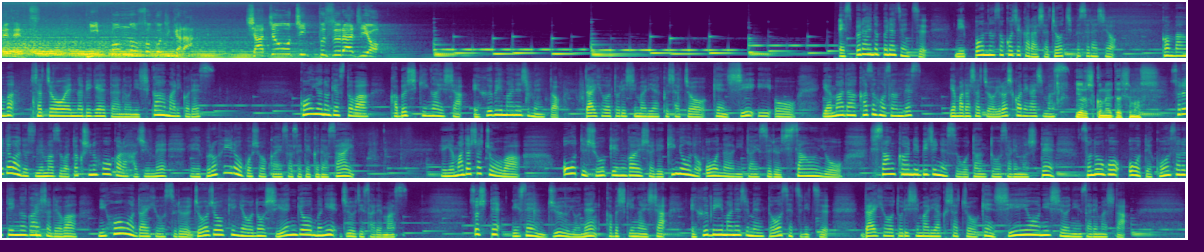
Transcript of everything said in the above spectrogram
レゼンツ。日本の底力。社長チップスラジオ。エスプライドプレゼンツ。日本の底力社長チップスラジオ。こんばんは。社長応援ナビゲーターの西川真理子です。今夜のゲストは株式会社 FB マネジメント代表取締役社長兼 CEO 山田和穂さんです。山田社長よろしくお願いします。よろしくお願いいたします。それではですねまず私の方から始め、えー、プロフィールをご紹介させてください、えー、山田社長は大手証券会社で企業のオーナーに対する資産運用資産管理ビジネスを担当されましてその後大手コンサルティング会社では日本を代表する上場企業の支援業務に従事されますそして2014年株式会社 FB マネジメントを設立。代表取締役社長兼 CEO に就任されました。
